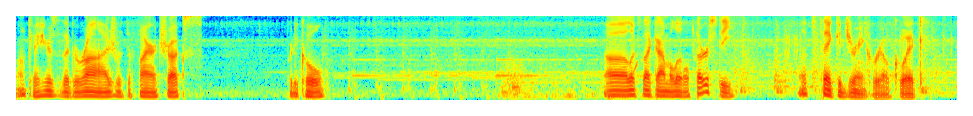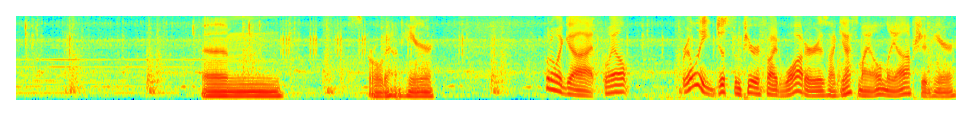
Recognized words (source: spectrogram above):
Okay, here's the garage with the fire trucks. Pretty cool. Uh, looks like I'm a little thirsty. Let's take a drink real quick. Um, scroll down here. What do I got? Well, really just some purified water is, I guess, my only option here.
